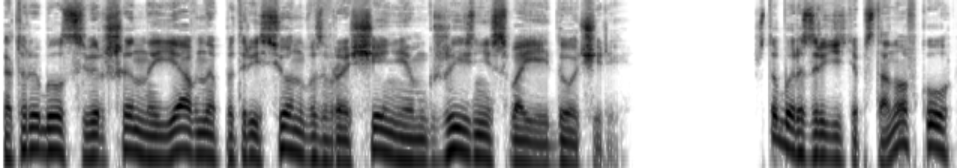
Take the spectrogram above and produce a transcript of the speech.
который был совершенно явно потрясен возвращением к жизни своей дочери. Чтобы разрядить обстановку,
